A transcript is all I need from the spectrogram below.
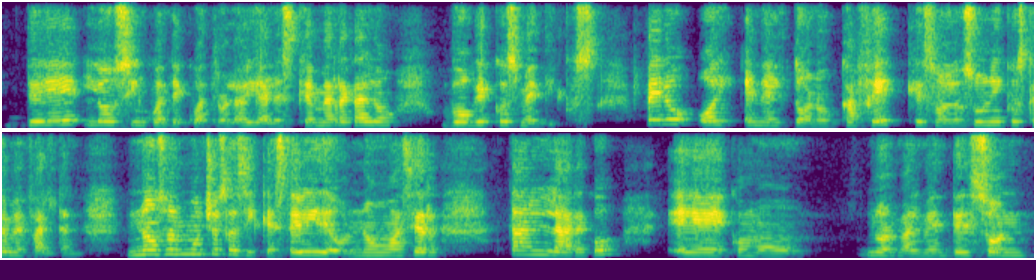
de los 54 labiales que me regaló Vogue Cosméticos pero hoy en el tono café, que son los únicos que me faltan. No son muchos, así que este video no va a ser tan largo eh, como normalmente son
